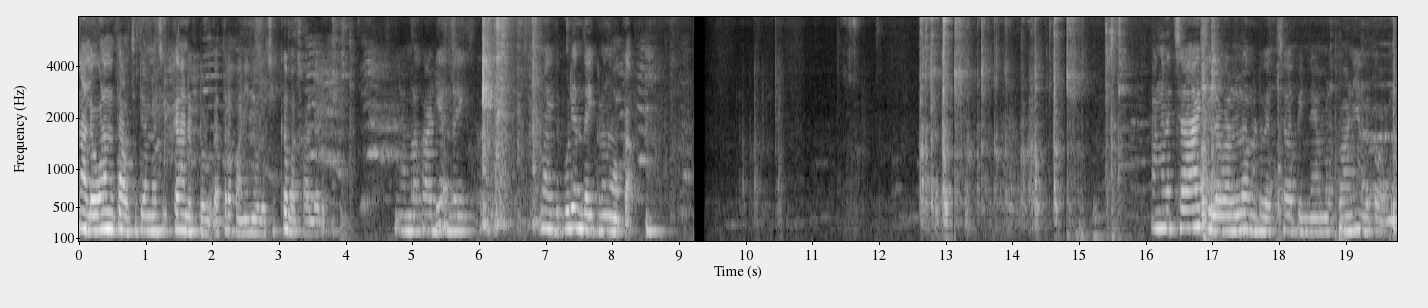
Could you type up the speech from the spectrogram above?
നല്ലോണം തിളച്ചിട്ട് നമ്മൾ ചിക്കൻ ആണ് ഇട്ട് കൊടുക്കുക അത്ര പണിയേ ഉള്ളൂ. ചിക്കൻ വെക്കാമല്ലോ ഇനി നമ്മളെ കടി എന്തായിക്കണം? മൈദപ്പൊടി എന്തായിക്കണം നോക്കാം. അങ്ങനെ ചായക്കില്ല. വെള്ളം അങ്ങോട്ട് വെച്ചാൽ പിന്നെ നമ്മളെ പണി അങ്ങോട്ട് തുടങ്ങി.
